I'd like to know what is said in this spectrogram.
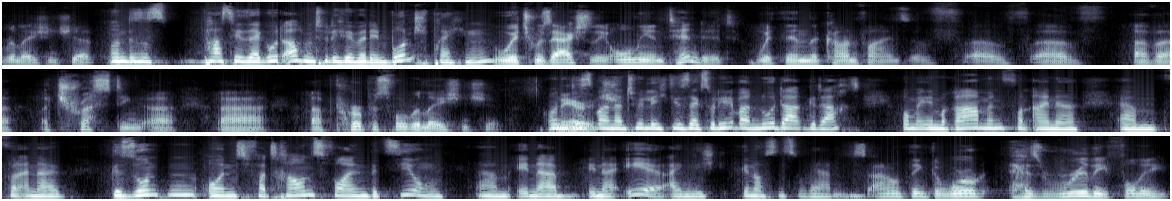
relationship, Und das ist, passt hier sehr gut auch natürlich, wenn wir über den Bund sprechen. which was actually only intended within the confines of of of, of a, a trusting, a, a, a purposeful relationship. Und das war marriage. natürlich, die Sexualität war nur da gedacht, um im Rahmen von einer, ähm, von einer gesunden und vertrauensvollen Beziehung ähm, in, einer, in einer Ehe eigentlich genossen zu werden. So I don't think the world has really fully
